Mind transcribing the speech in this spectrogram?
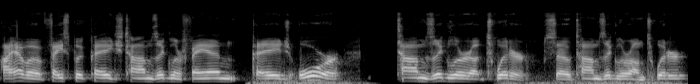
I have a Facebook page, Tom Ziglar fan page, or Tom Ziglar on Twitter. So Tom Ziglar on Twitter.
